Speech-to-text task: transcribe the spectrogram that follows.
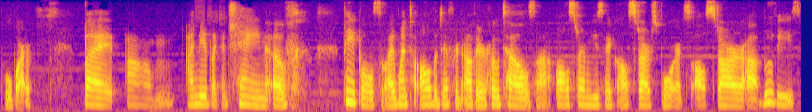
pool bar. But um, I made like a chain of people, so I went to all the different other hotels, uh, All Star Music, All Star Sports, All Star uh, Movies,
